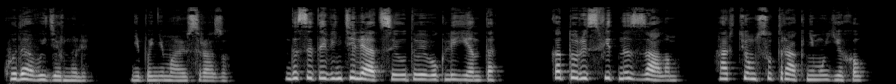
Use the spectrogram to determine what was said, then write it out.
Куда выдернули? Не понимаю сразу. Да с этой вентиляцией у твоего клиента, который с фитнес-залом. Артем с утра к нему ехал.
